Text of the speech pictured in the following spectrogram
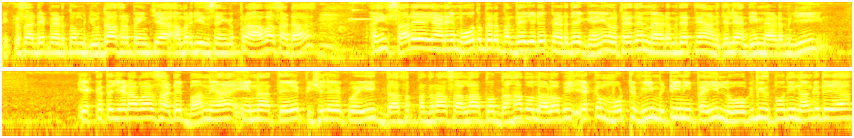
ਇੱਕ ਸਾਡੇ ਪਿੰਡ ਤੋਂ ਮੌਜੂਦਾ ਸਰਪੰਚ ਆ ਅਮਰਜੀਤ ਸਿੰਘ ਭਰਾ ਵਾ ਸਾਡਾ। ਅਸੀਂ ਸਾਰੇ ਜਾਣੇ ਮੋਹਤਬਰ ਬੰਦੇ ਜਿਹੜੇ ਪਿੰਡ ਦੇ ਗਏ ਉੱਥੇ ਤੇ ਮੈਡਮ ਦੇ ਧਿਆਨ 'ਚ ਲਿਆਂਦੀ ਮੈਡਮ ਜੀ। ਇੱਕ ਤੇ ਜਿਹੜਾ ਵਾ ਸਾਡੇ ਬੰਨ ਆ ਇਹਨਾਂ ਤੇ ਪਿਛਲੇ ਕੋਈ 10 15 ਸਾਲਾਂ ਤੋਂ 10 ਤੋਂ ਲਾ ਲਓ ਵੀ ਇੱਕ ਮੁੱਠ ਵੀ ਮਿੱਟੀ ਨਹੀਂ ਪਈ ਲੋਕ ਵੀ ਉਤੋਂ ਦੀ ਲੰਘਦੇ ਆ।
